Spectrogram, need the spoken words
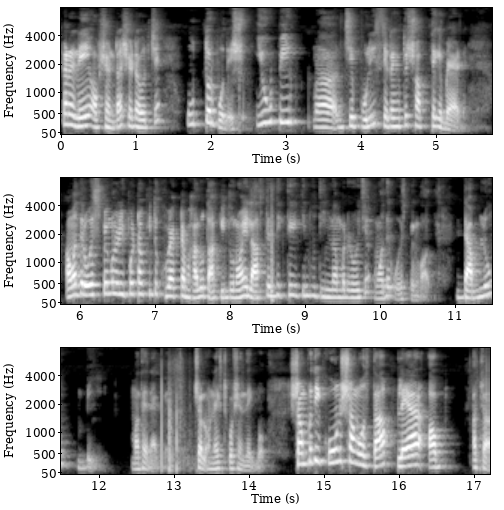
এখানে নেই অপশানটা সেটা হচ্ছে উত্তরপ্রদেশ ইউপির যে পুলিশ সেটা হচ্ছে সব থেকে ব্যাড আমাদের ওয়েস্ট বেঙ্গলের রিপোর্টটাও কিন্তু খুব একটা ভালো, তা কিন্তু নয়। লাস্টের দিক থেকে কিন্তু তিন নম্বরে রয়েছে আমাদের ওয়েস্ট বেঙ্গল ডাব্লিউ বি মাথায় রাখবে চলো নেক্সট কোশ্চেন দেখব। সম্প্রতি কোন সংস্থা প্লেয়ার অব আচ্ছা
